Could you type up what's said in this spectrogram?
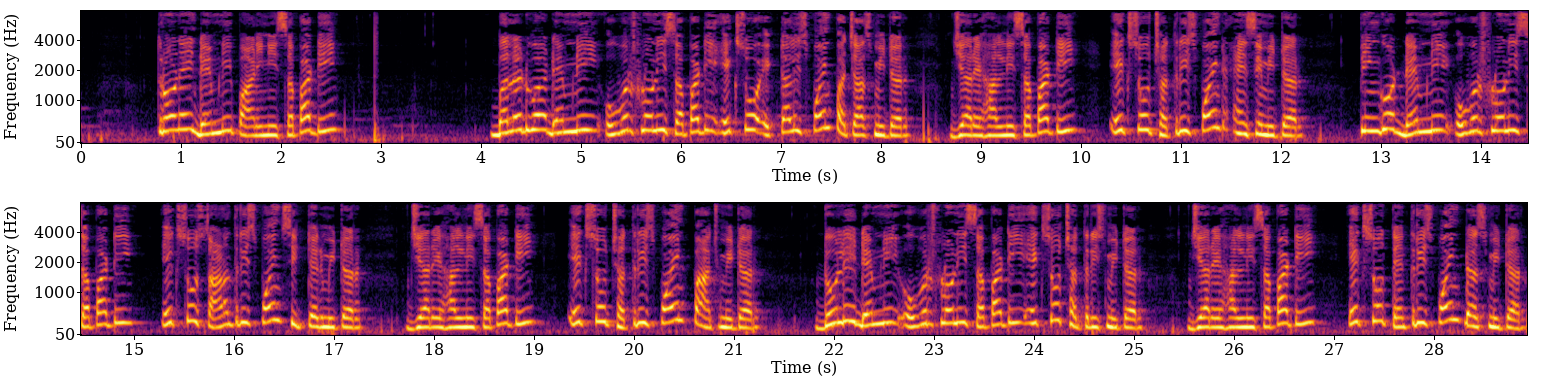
ત્રણેય ડેમની પાણીની સપાટી, બલડવા ડેમની ઓવરફ્લોની સપાટી એકસો એકતાલીસ પોઈન્ટ પચાસ મીટર, જ્યારે હાલની સપાટી એકસો છત્રીસ પોઈન્ટ એંસી મીટર પિંગોટ ડેમની ઓવરફ્લોની સપાટી એકસો સાડત્રીસ પોઈન્ટ સિત્તેર મીટર, જ્યારે હાલની સપાટી એકસો છત્રીસ પોઈન્ટ પાંચ મીટર, ડોલી ડેમની ઓવરફ્લોની સપાટી એકસો છત્રીસ મીટર, જ્યારે હાલની સપાટી એકસો તેત્રીસ પોઈન્ટ દસ મીટર.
